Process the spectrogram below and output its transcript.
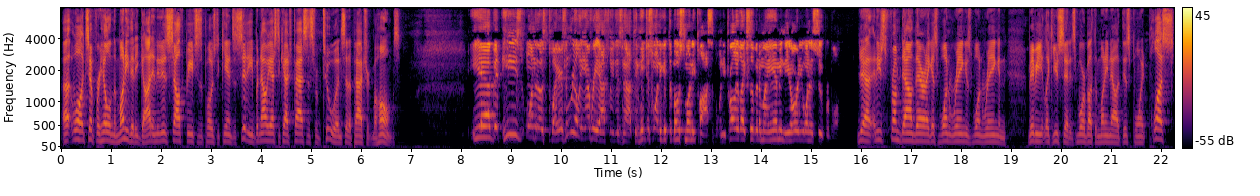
Uh, well, except for Hill and the money that he got, and it is South Beach as opposed to Kansas City, but now he has to catch passes from Tua instead of Patrick Mahomes. Yeah, but he's one of those players, and really every athlete is not him. He just wanted to get the most money possible, and he probably likes living in Miami, and he already won a Super Bowl. Yeah, and he's from down there, and I guess one ring is one ring, and maybe, like you said, it's more about the money now at this point. Plus,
